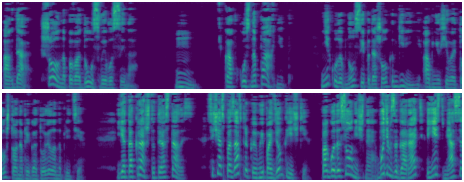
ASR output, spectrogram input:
Ах да, шел на поводу у своего сына. Ммм, как вкусно пахнет! Ник улыбнулся и подошел к Ангелине, обнюхивая то, что она приготовила на плите. «Я так рад, что ты осталась. Сейчас позавтракаем и пойдем к речке. Погода солнечная, будем загорать, есть мясо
